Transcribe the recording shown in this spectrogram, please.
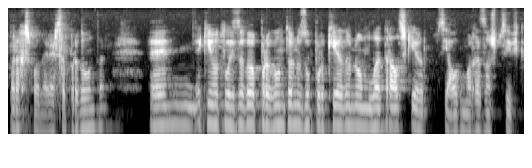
para responder esta pergunta. Aqui um utilizador pergunta-nos o porquê do nome lateral esquerdo, se há alguma razão específica.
